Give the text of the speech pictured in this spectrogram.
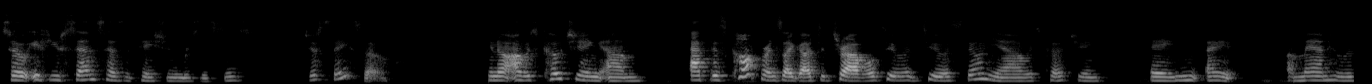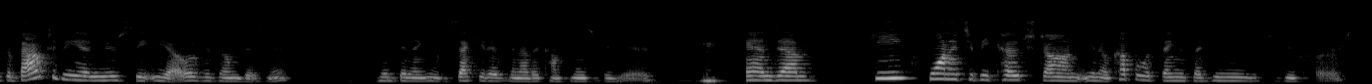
So if you sense hesitation, resistance, just say so you know, I was coaching um, at this conference I got to travel to to Estonia. I was coaching a, a a man who was about to be a new CEO of his own business. He had been an executive in other companies for years, and um, he wanted to be coached on you know a couple of things that he needed to do first.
